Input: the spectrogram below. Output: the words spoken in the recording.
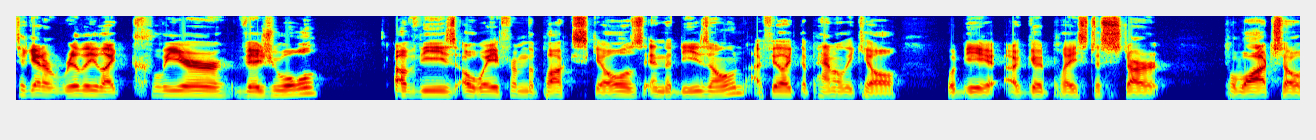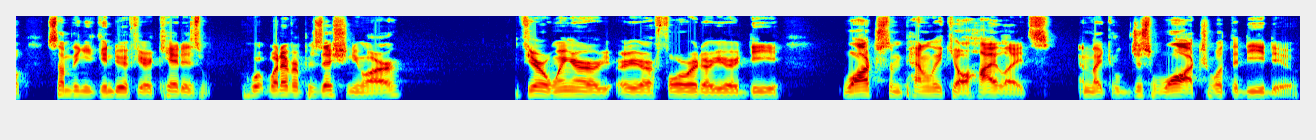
to get a really like clear visual of these away from the puck skills in the D zone, I feel like the penalty kill would be a good place to start to watch. So something you can do if you're a kid is wh- whatever position you are, if you're a winger or you're a forward or you're a D, watch some penalty kill highlights and like just watch what the D do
